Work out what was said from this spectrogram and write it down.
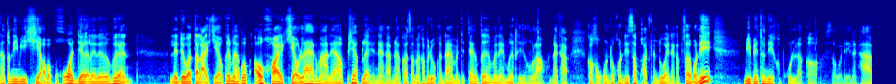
นะ ตอนนี้มีเขียวแบบโคตรเยอะเลยนะเพื่อนเรียกได้ว่าตลาดเขียวขึ้นมาปุ๊บเอาคอยเขียวแรกมาแล้วเพียบเลยนะครับนะก็สามารถเข้าไปดูกันได้มันจะแจ้งเตือนมาในมือถือของเรานะครับก็ขอบคุณทุกคนที่ซัพพอร์ตกันด้วยนะครับสำหรับวันนี้มีเป็นเท่านี้ขอบคุณแล้วก็สวัสดีนะครับ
